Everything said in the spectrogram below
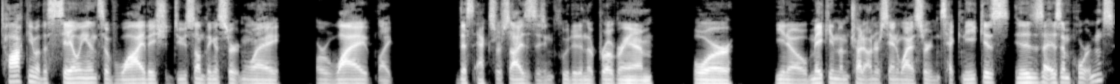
talking about the salience of why they should do something a certain way or why like this exercise is included in their program or you know making them try to understand why a certain technique is is is important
